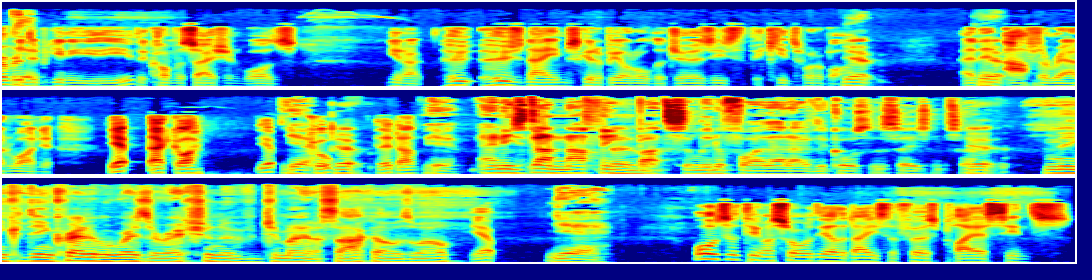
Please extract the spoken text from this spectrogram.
you remember Yep. at the beginning of the year the conversation was, you know, who whose name's going to be on all the jerseys that the kids want to buy? Yep. And then Yep. after round one, you, yep, that guy. Yep, Yep. cool. Yep. They're done. Yeah, and he's done nothing Yeah. but solidify that over the course of the season. So Yeah. And the, the incredible resurrection of Jamayne Isaako as well. Yep. yeah, What was the thing I saw the other day? He's the first player since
